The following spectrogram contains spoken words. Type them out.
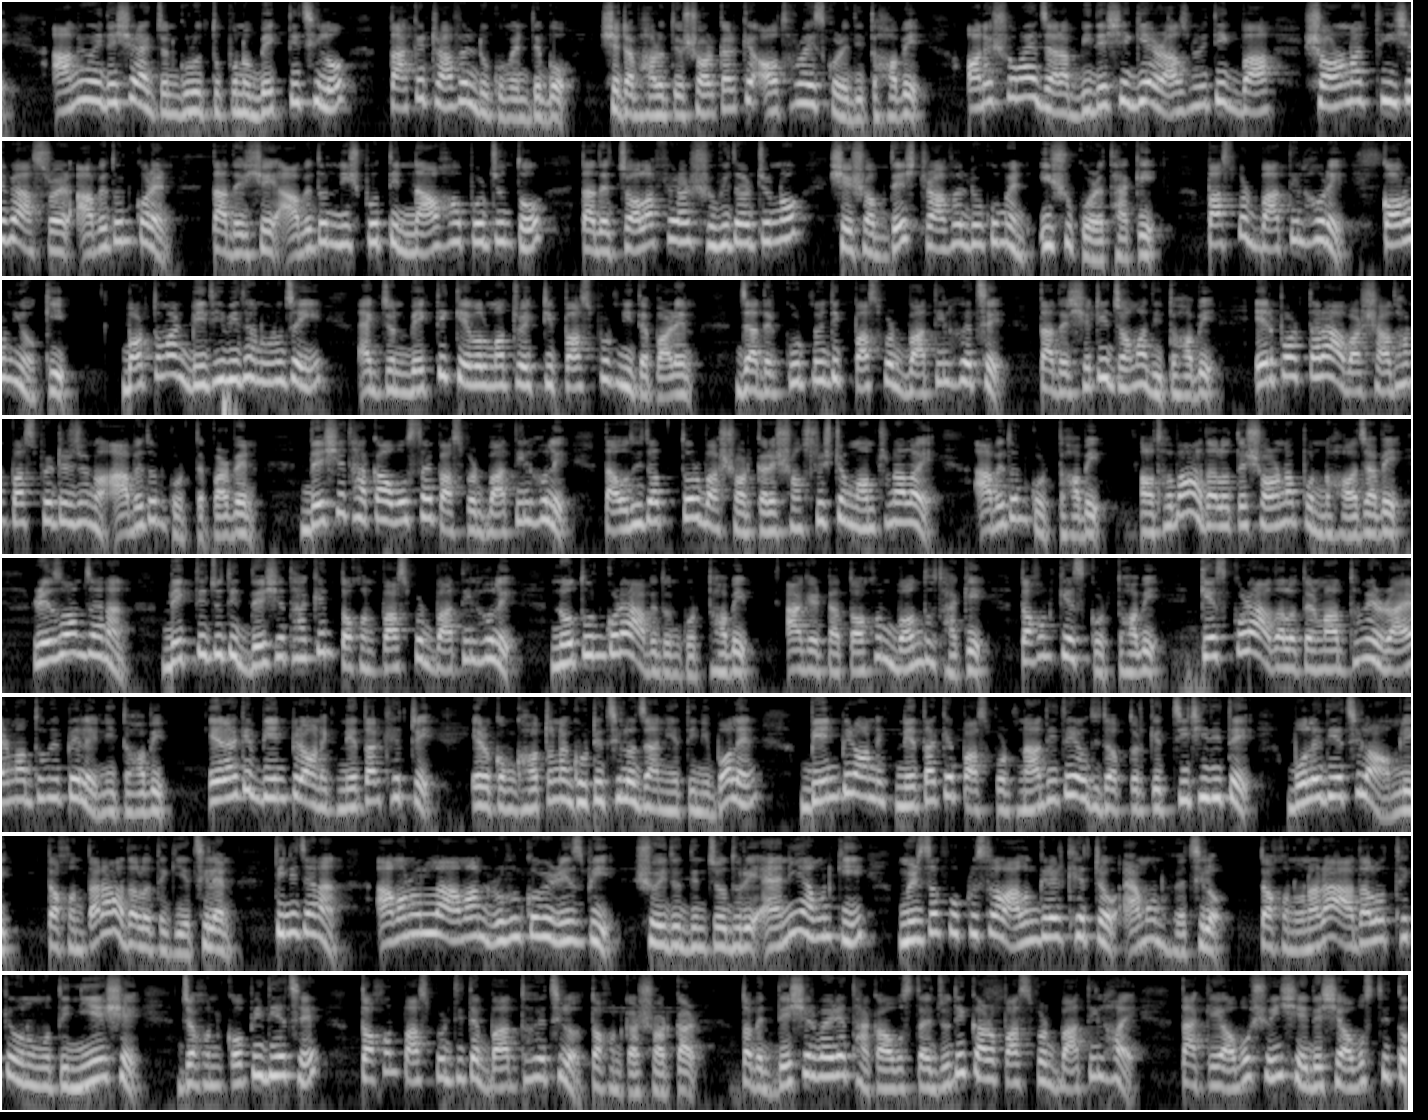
আমি ওই দেশের একজন গুরুত্বপূর্ণ ব্যক্তি ছিল, তাকে ট্রাভেল ডকুমেন্ট দেব। সেটা ভারতীয় সরকারকে অথরাইজ করে দিতে হবে। অনেক সময় যারা বিদেশে গিয়ে রাজনৈতিক বা শরণার্থী হিসেবে আশ্রয়ের আবেদন করেন, তাদের সেই আবেদন নিষ্পত্তি না হওয়া পর্যন্ত তাদের চলাফেরার সুবিধার জন্য সেসব দেশ ট্রাভেল ডকুমেন্ট ইস্যু করে থাকে। পাসপোর্ট বাতিল হলে করণীয় কি? বর্তমান বিধিবিধান অনুযায়ী একজন ব্যক্তি কেবলমাত্র একটি পাসপোর্ট নিতে পারেন। যাদের কূটনৈতিক পাসপোর্ট বাতিল হয়েছে, তাদের সেটি জমা দিতে হবে। এরপর তারা আবার সাধারণ পাসপোর্টের জন্য আবেদন করতে পারবেন। দেশে থাকা অবস্থায় পাসপোর্ট বাতিল হলে তা অধিদপ্তর বা সরকারের সংশ্লিষ্ট মন্ত্রণালয়ে আবেদন করতে হবে, অথবা আদালতে শরণাপন্ন হওয়া যাবে। রেজওয়ান জানান, ব্যক্তি যদি দেশে থাকেন, তখন পাসপোর্ট বাতিল হলে নতুন করে আবেদন করতে হবে। আগেরটা তখন বন্ধ থাকে, তখন কেস করতে হবে। কেস করে আদালতের মাধ্যমে, রায়ের মাধ্যমে পেলে নিতে হবে। এর আগে বিএনপির অনেক নেতার ক্ষেত্রে এরকম ঘটনা ঘটেছিল জানিয়ে তিনি বলেন, বিএনপির অনেক নেতাকে পাসপোর্ট না দিতে অধিদপ্তরকে চিঠি দিতে বলে দিয়েছিল আওয়ামী লীগ। তখন তারা আদালতে গিয়েছিলেন। তিনি জানান, আমানুল্লাহ আমান, রুহুল কবির রিজভি, শহীদুদ্দিন চৌধুরী অ্যানি এমনকি মির্জা ফখরুল ইসলাম আলমগীরের ক্ষেত্রেও এমন হয়েছিল। তখন ওনারা আদালত থেকে অনুমতি নিয়ে এসে যখন কপি দিয়েছে তখন পাসপোর্ট দিতে বাধ্য হয়েছিল তখনকার সরকার। তবে দেশের বাইরে থাকা অবস্থায় যদি কারও পাসপোর্ট বাতিল হয়, তাকে অবশ্যই সেই দেশে অবস্থিত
